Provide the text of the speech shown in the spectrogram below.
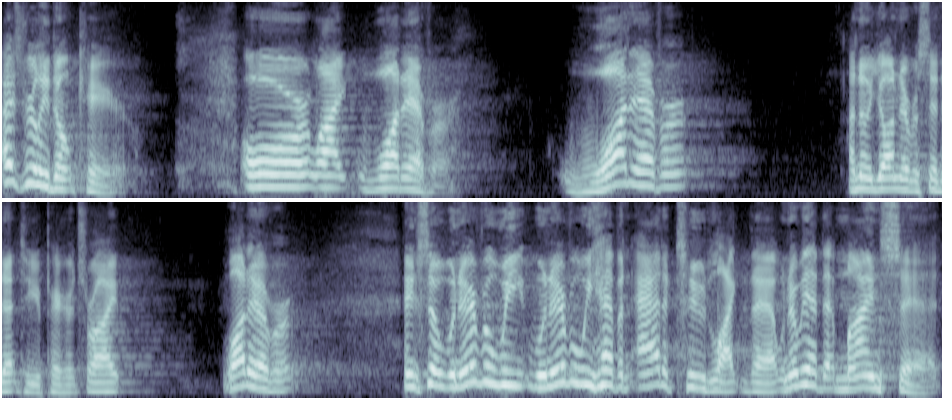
I just really don't care. Or like, whatever. Whatever. I know y'all never said that to your parents, right? Whatever. And so whenever we, whenever we have an attitude like that, whenever we have that mindset,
